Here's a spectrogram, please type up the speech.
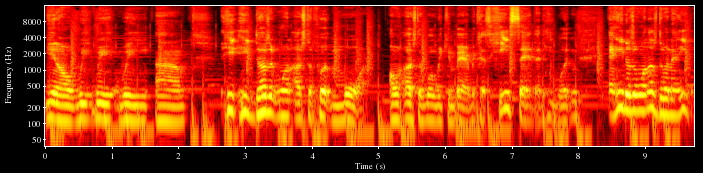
you know we we we um he he doesn't want us to put more on us than what we can bear because he said that he wouldn't and he doesn't want us doing that either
